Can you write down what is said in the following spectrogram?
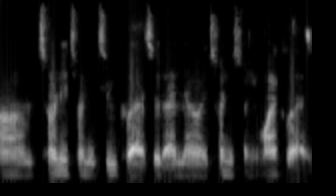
um 2022 class that I know in 2021 class.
